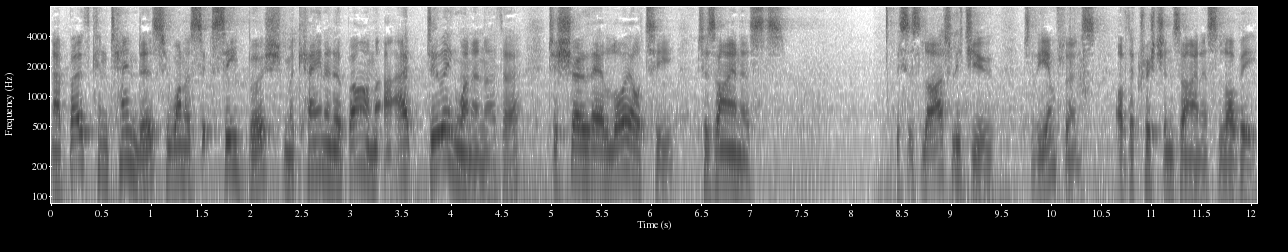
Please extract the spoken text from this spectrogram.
Now, both contenders who want to succeed Bush, McCain, and Obama are outdoing one another to show their loyalty to Zionists. This is largely due to the influence of the Christian Zionist lobby.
